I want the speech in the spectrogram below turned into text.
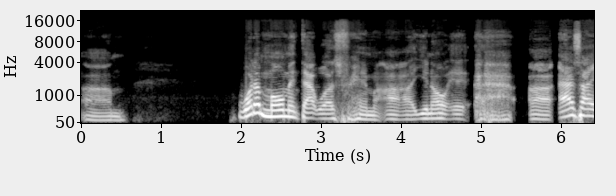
Um, what a moment that was for him. Uh, you know, it, uh, as I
